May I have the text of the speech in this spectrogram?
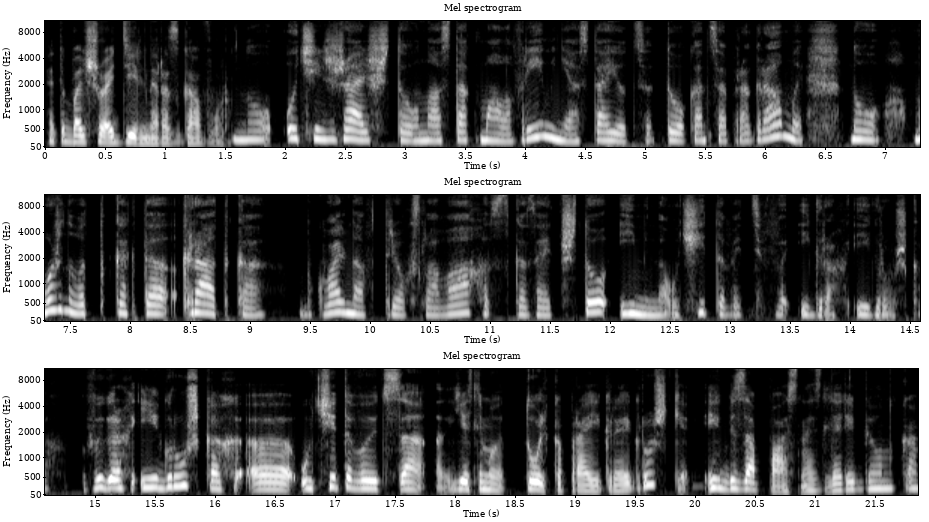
Это большой отдельный разговор. Ну, очень жаль, что у нас так мало времени остается до конца программы, но можно вот как-то кратко буквально в трех словах сказать, что именно учитывать в играх и игрушках? В играх и игрушках э, учитываются, если мы только про игры и игрушки, их безопасность для ребенка.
